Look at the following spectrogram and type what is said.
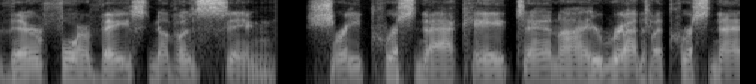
Therefore Vaisnavas sing, Shri Krishna Caitanya Radha Krishna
